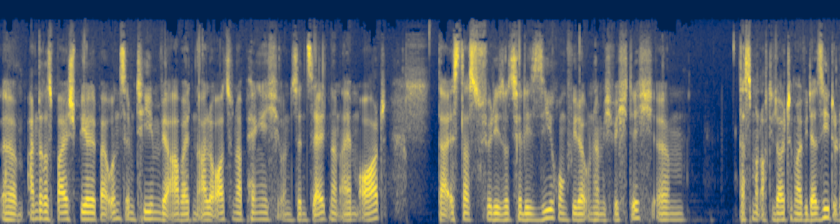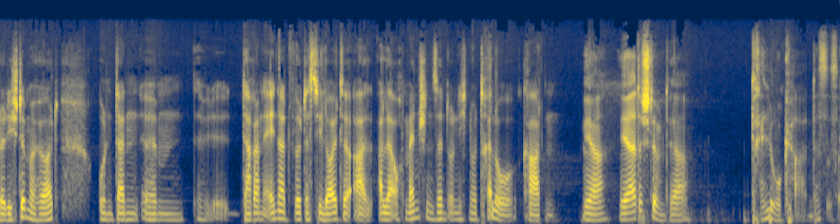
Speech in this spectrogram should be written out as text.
ähm, anderes Beispiel bei uns im Team, wir arbeiten alle ortsunabhängig und sind selten an einem Ort. Da ist das für die Sozialisierung wieder unheimlich wichtig, ähm, dass man auch die Leute mal wieder sieht oder die Stimme hört und dann ähm, äh, daran erinnert wird, dass die Leute alle auch Menschen sind und nicht nur Trello-Karten. Ja, ja, das stimmt, ja. Trello-Karten, das ist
